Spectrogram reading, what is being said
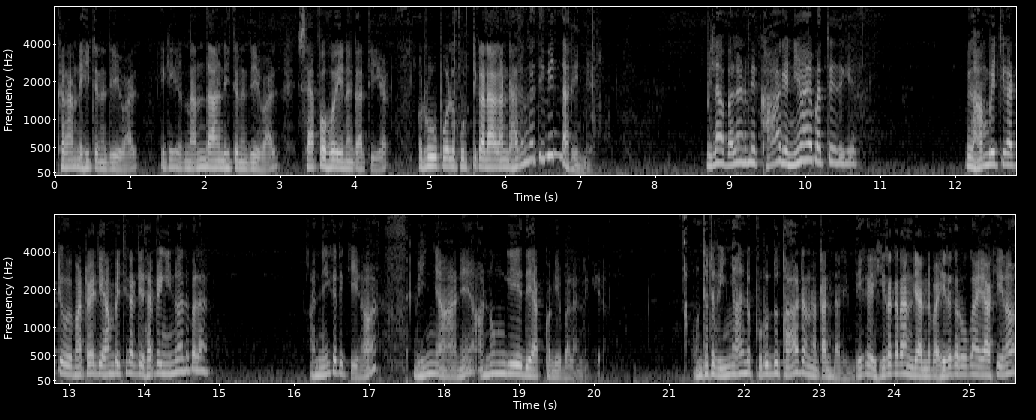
කරන්න හිතන දේවල්, එක එකට නන්දාන්න හිතන දේවල්, සැප හොයන ගතිය රූපවල කුට්ටි කඩා ගන්න හදන ගතිය වෙන්න අරින්න. බිලා බලන්න මේ කාගේ න්‍යාය පත්‍රයේද කියලා. මේක හම්බෙච්ච කට්ටිය ඔය මට වැඩි හම්බෙච්ච කට්ටිය සැපෙන් ඉන්නවද බලන්න. අන්න ඒකට කියනවා විඥානයේ අනුන්ගේ දෙයක් වගේ බලන්න කියලා. හොඳට විඥාණයට පුරුදු තාට නටන්න අරින්න. ඒක හිර කරන්න යන්න බෑ. හිර කරුවා යා කියනවා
